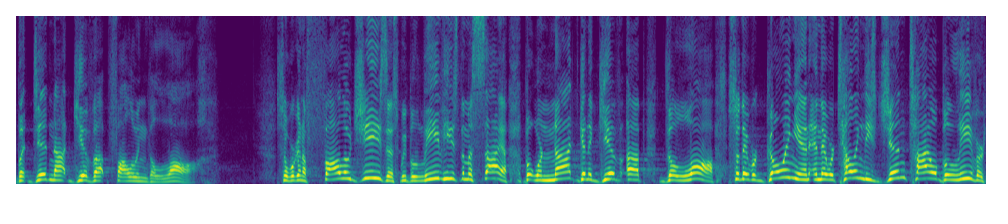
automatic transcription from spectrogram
but did not give up following the law. So we're going to follow Jesus. We believe he's the Messiah, but we're not going to give up the law. So they were going in and they were telling these Gentile believers,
